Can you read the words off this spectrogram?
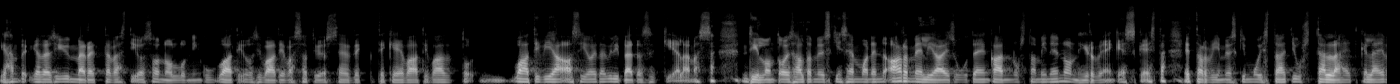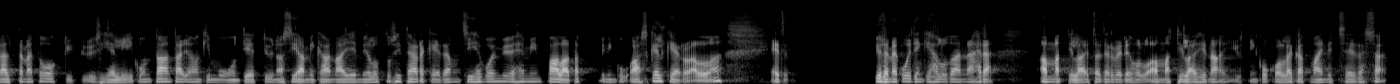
Ja, ja täysin ymmärrettävästi, jos on ollut niin kuin vaati, tosi vaativassa työssä ja te, tekee vaativaa, to, vaativia asioita ylipäätänsä elämässä, niin silloin toisaalta myöskin semmoinen armeliaisuuteen kannustaminen on hirveän keskeistä. Että tarvii myöskin muistaa, että just tällä hetkellä ei välttämättä ole kykyä siihen liikuntaan tai johonkin muuhun tiettyyn asiaan, mikä on aiemmin ollut tosi tärkeää, mutta siihen voi myöhemmin palata niin kuin askel kerrallaan. Et kyllä me kuitenkin halutaan nähdä ammattilaita, terveydenhuollon ammattilaisina, just niin kuin kollegat mainitsevat tässä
